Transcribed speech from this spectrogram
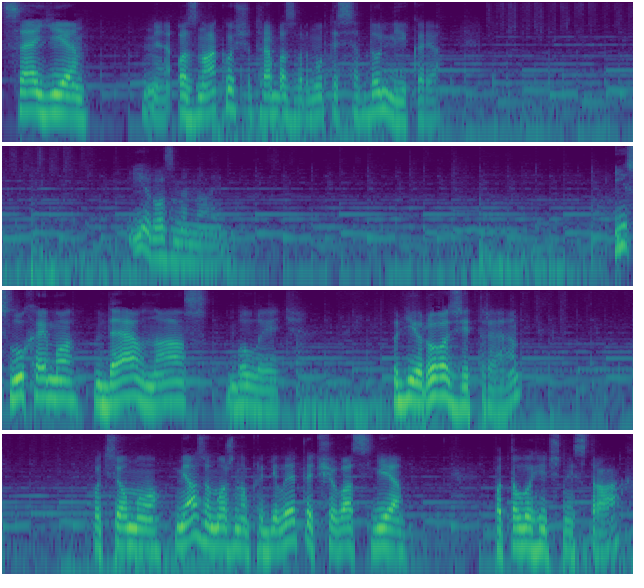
це є е, ознакою, що треба звернутися до лікаря. І розминаємо. І слухаємо, де в нас болить. Тоді розітремо. По цьому м'язу можна приділити, чи у вас є патологічний страх.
